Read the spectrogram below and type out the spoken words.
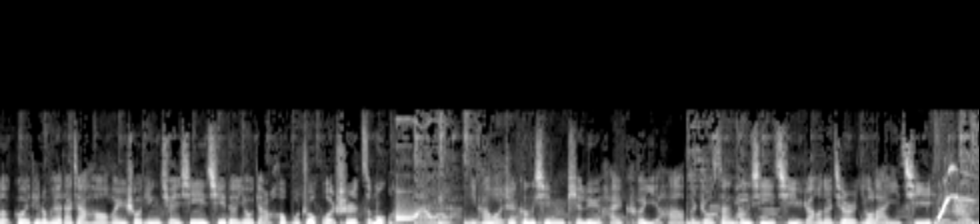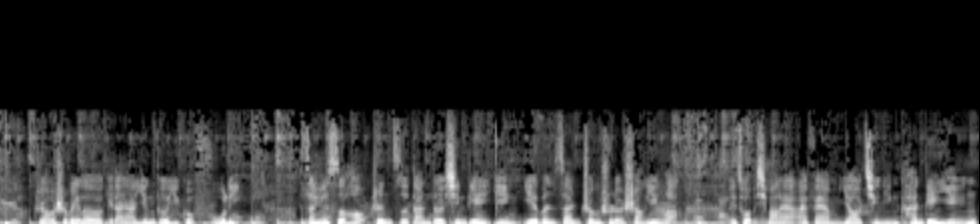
好了，各位听众朋友，大家好，欢迎收听全新一期的《有点 hold 不住》，我是子木。你看我这更新频率还可以哈，本周三更新一期，然后呢，今儿又来一期，主要是为了给大家赢得一个福利。三月四号，甄子丹的新电影《叶问三》正式的上映了。没错，喜马拉雅 FM 要请您看电影。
